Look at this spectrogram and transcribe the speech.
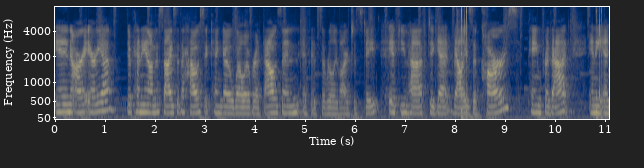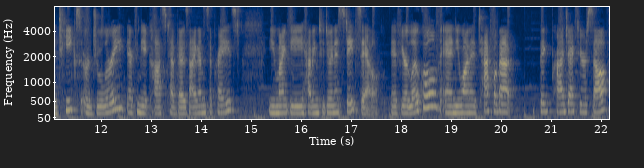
in our area. Depending on the size of the house, it can go well over a thousand if it's a really large estate. If you have to get values of cars, paying for that, any antiques or jewelry, there can be a cost to have those items appraised. You might be having to do an estate sale. If you're local and you wanna tackle that big project yourself,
